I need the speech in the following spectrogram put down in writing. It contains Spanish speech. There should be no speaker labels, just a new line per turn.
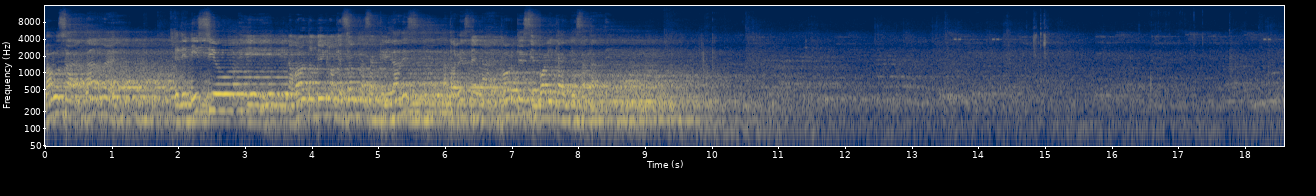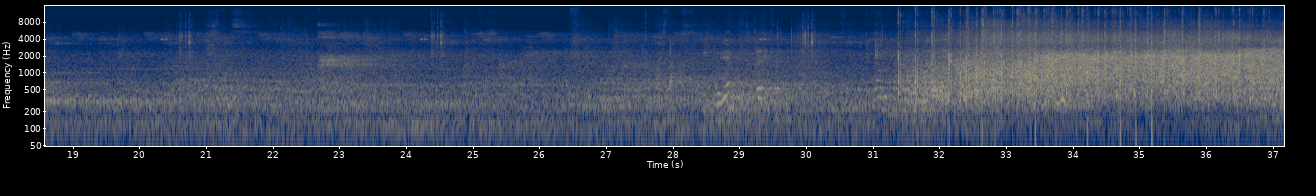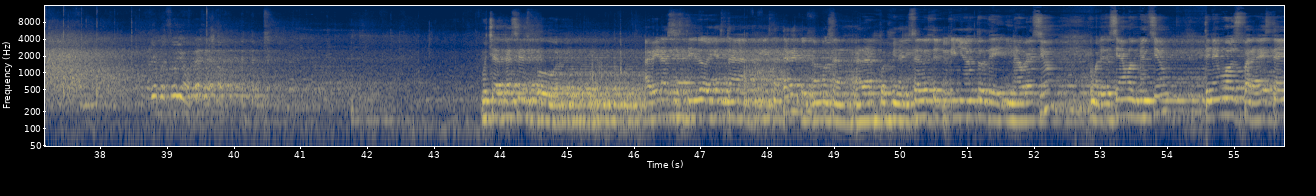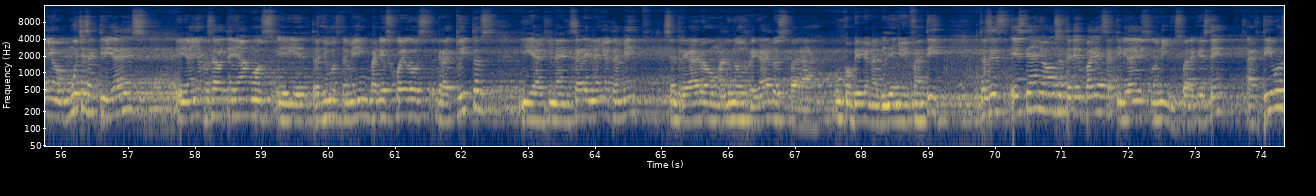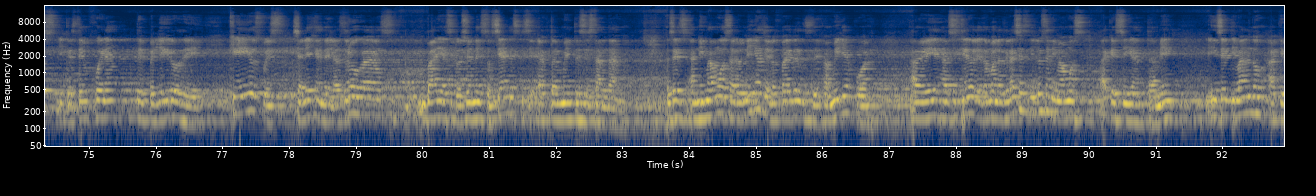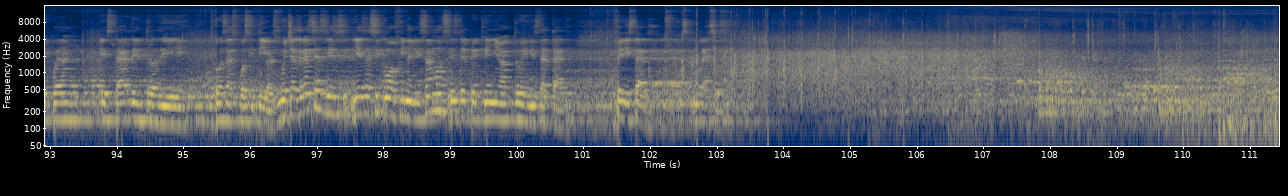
Vamos a dar eh, el inicio y inaugurar también lo que son las actividades a través de la corte simbólica en esta tarde.
Muchas gracias por haber asistido en esta, esta tarde. Pues vamos a, dar por finalizado este pequeño acto de inauguración. Como les decíamos mención, tenemos para este año muchas actividades. El año pasado teníamos, eh, trajimos también varios juegos gratuitos y al finalizar el año también se entregaron algunos regalos para un convenio navideño infantil. Entonces, este año vamos a tener varias actividades con niños para que estén activos y que estén fuera del peligro de que ellos pues se alejen de las drogas, varias situaciones sociales que actualmente se están dando. Entonces, animamos a los niños y a los padres de familia por haber asistido, les damos las gracias y los animamos a que sigan también incentivando a que puedan estar dentro de cosas positivas. Muchas gracias y es, así como finalizamos este pequeño acto en esta tarde. Feliz tarde. Gracias.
